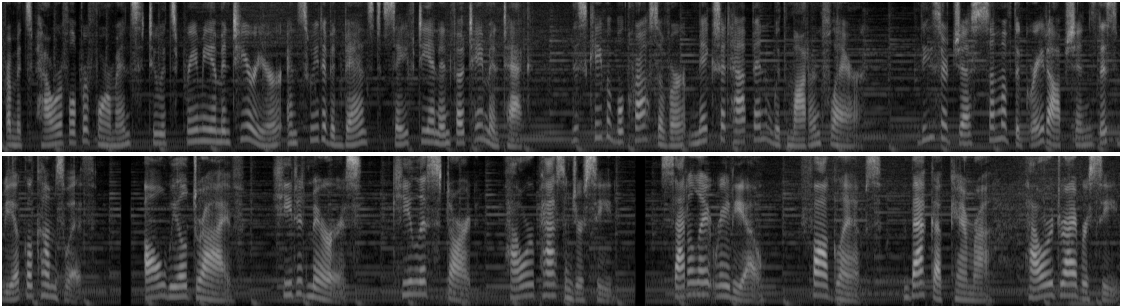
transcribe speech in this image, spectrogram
From its powerful performance to its premium interior and suite of advanced safety and infotainment tech, this capable crossover makes it happen with modern flair. These are just some of the great options this vehicle comes with. All-wheel drive, heated mirrors, keyless start, power passenger seat, satellite radio, fog lamps, backup camera, power driver seat,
